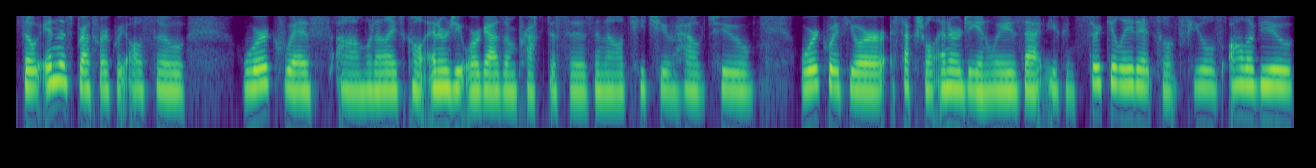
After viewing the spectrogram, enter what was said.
So in this breath work, we also work with um, what I like to call energy orgasm practices, and I'll teach you how to work with your sexual energy in ways that you can circulate it so it fuels all of you.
